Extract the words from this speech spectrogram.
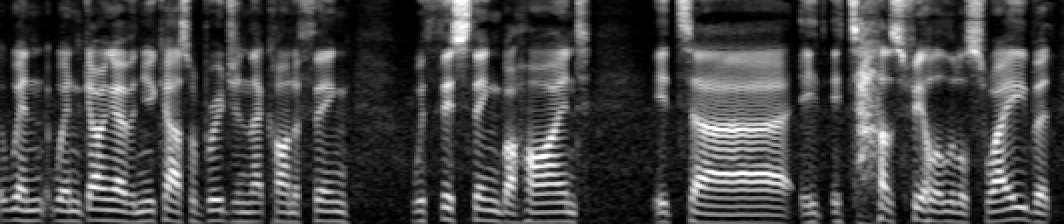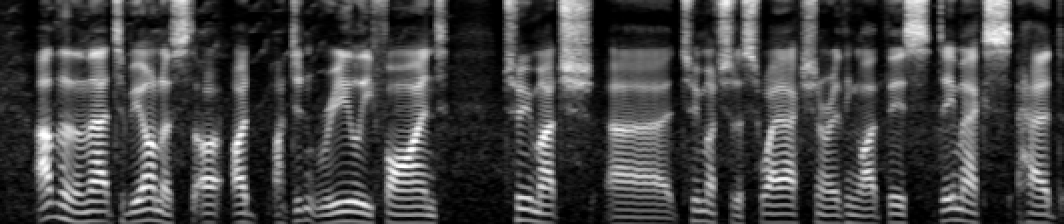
when when going over Newcastle Bridge and that kind of thing, with this thing behind, it uh, it, it does feel a little sway. But other than that, to be honest, I, I, I didn't really find too much uh, too much sort of sway action or anything like this. D-Max had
